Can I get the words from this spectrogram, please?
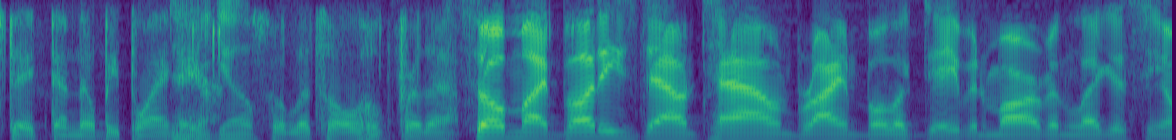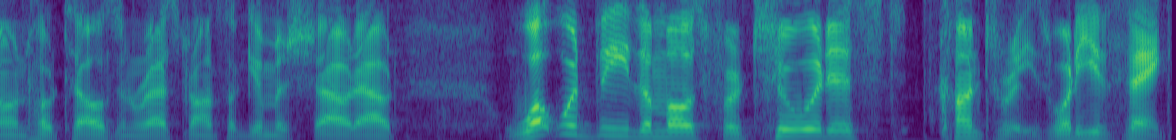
Steak, then they'll be playing There you go. So let's all hope for that. So my buddies downtown, Brian Bullock, David Marvin, legacy owned hotels and restaurants, I'll give them a shout out. What would be the most fortuitous countries? What do you think?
